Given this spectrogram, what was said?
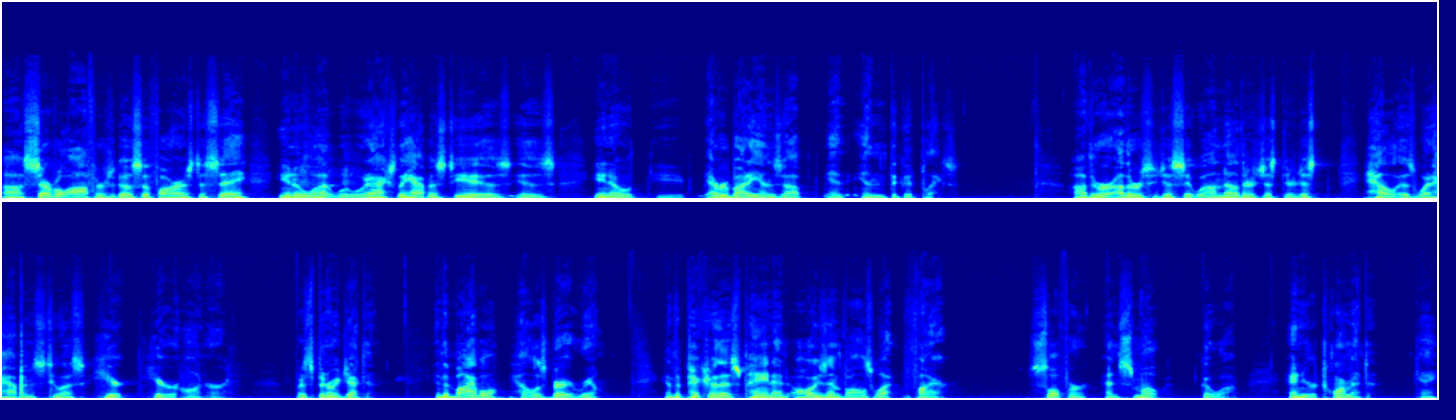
Uh, several authors go so far as to say, you know what, what, what actually happens to you is, is you know, everybody ends up in, in the good place. Uh, there are others who just say, well, no, there's just, they're just, hell is what happens to us here, here on earth. But it's been rejected. In the Bible, hell is very real. And the picture that's painted always involves what? Fire. Sulfur and smoke go up, and you're tormented. Okay?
